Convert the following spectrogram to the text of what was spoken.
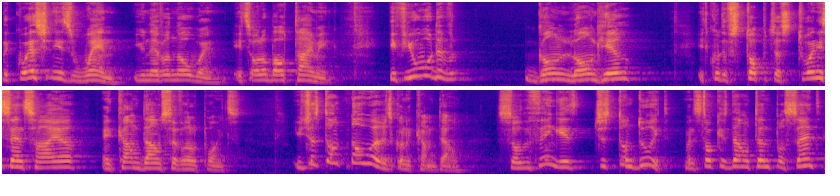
The question is when, you never know when. It's all about timing. If you would have gone long here, it could have stopped just 20 cents higher and come down several points. You just don't know where it's going to come down. So the thing is, just don't do it. When stock is down 10%,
